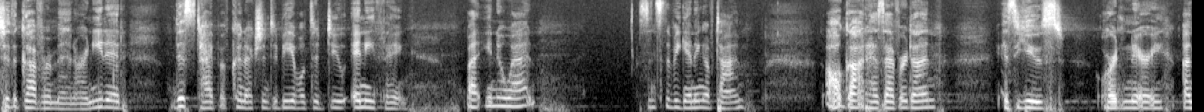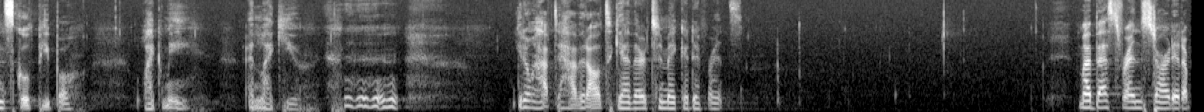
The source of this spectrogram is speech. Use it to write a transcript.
to the government, or I needed this type of connection to be able to do anything. But you know what? Since the beginning of time, all God has ever done is used ordinary, unschooled people like me and like you. you don't have to have it all together to make a difference. My best friend started a,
